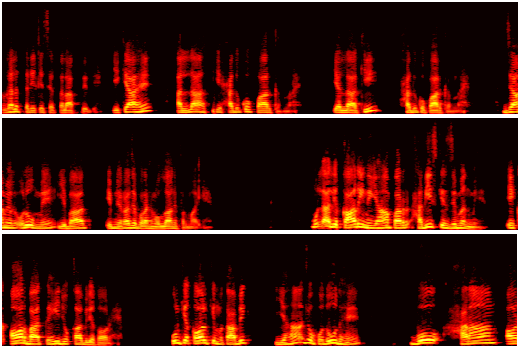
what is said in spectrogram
غلط طریقے سے طلاق دے دے۔ یہ کیا ہے؟ اللہ کی حد کو پار کرنا ہے۔ یہ اللہ کی حد کو پار کرنا ہے۔ جامع العلوم میں یہ بات ابن رجب رحم اللہ نے فرمائی ہے۔ ملا علی قاری نے یہاں پر حدیث کے ضمن میں ایک اور بات کہی جو قابل غور ہے۔ ان کے قول کے مطابق یہاں جو حدود ہیں، وہ حرام اور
